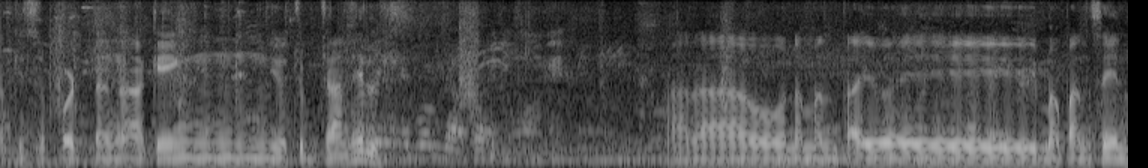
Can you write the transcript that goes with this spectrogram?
Paki-support ng aking YouTube channel. Para o naman tayo ay mapansin.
